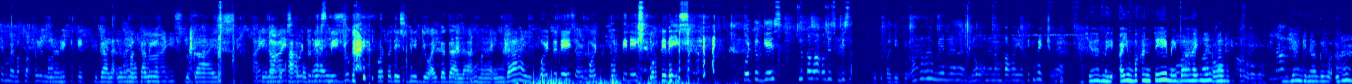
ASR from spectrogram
December, makuha ko yun mga Yan. 30k. Gagala na naman Hi, kami. Hello guys. Hi guys, mukha for ko, today's guys. video guys. For today's video ay gagala ang mga inday. For today's or for 40 days. 40 days. Portuguese. Natawa ko this bisa. Buti pa dito. Ah, may na, gawa na ng bahay at March. Yan, may, ay yung bakante, may bahay na. Oh. Dito. Yan, ginagawa na.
